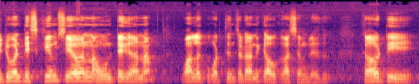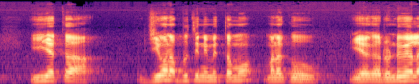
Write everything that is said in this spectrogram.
ఇటువంటి స్కీమ్స్ ఏమైనా ఉంటే కన్నా వాళ్ళకు వర్తించడానికి అవకాశం లేదు. కాబట్టి ఈ యొక్క జీవనభృతి నిమిత్తము మనకు ఈ యొక్క రెండు వేల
